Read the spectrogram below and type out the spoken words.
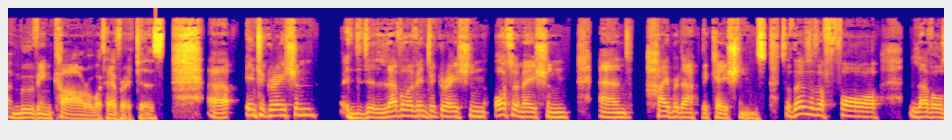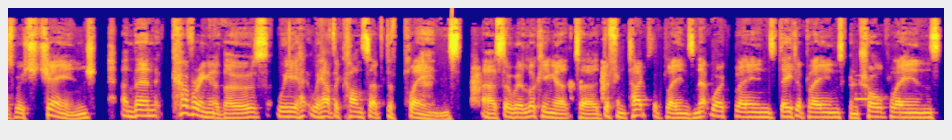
a moving car or whatever it is. Integration, the level of integration, automation, and hybrid applications. So those are the four levels which change. And then covering those, we, we have the concept of planes. Uh, so we're looking at uh, different types of planes, network planes, data planes, control planes,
